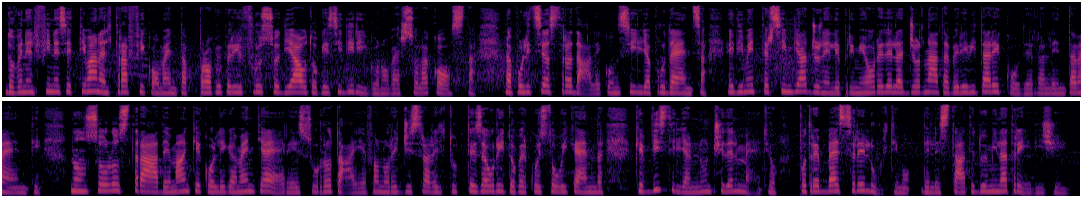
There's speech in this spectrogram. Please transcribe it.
dove nel fine settimana il traffico aumenta proprio per il flusso di auto che si dirigono verso la costa. La polizia stradale consiglia prudenza e di mettersi in viaggio nelle prime ore della giornata per evitare code e rallentamenti. Non solo strade, ma anche collegamenti aerei su rotaie fanno registrare il tutto esaurito per questo weekend che, visti gli annunci del meteo, potrebbe essere l'ultimo dell'estate 2013.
